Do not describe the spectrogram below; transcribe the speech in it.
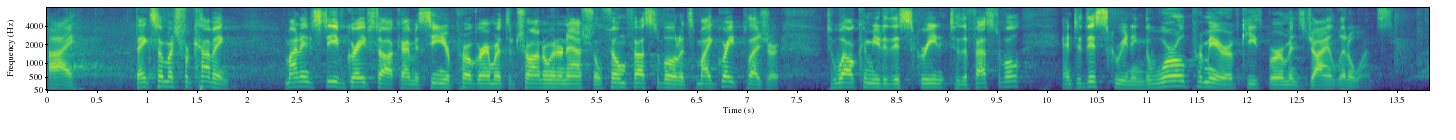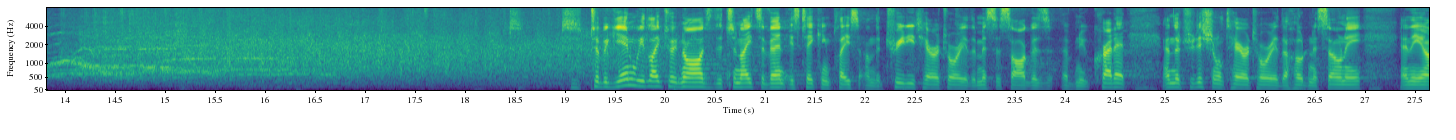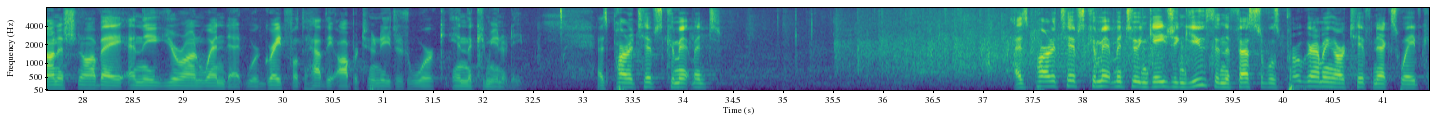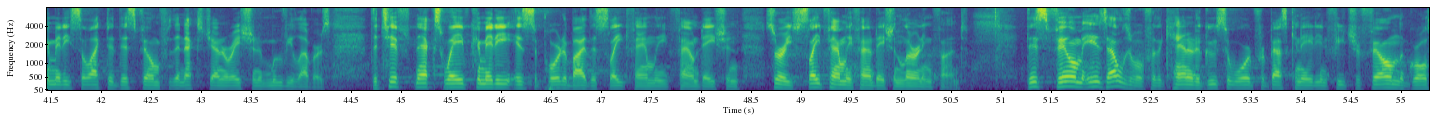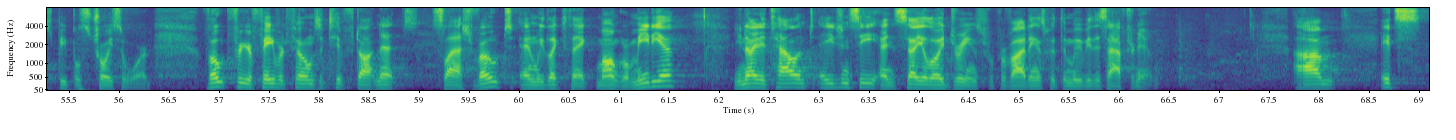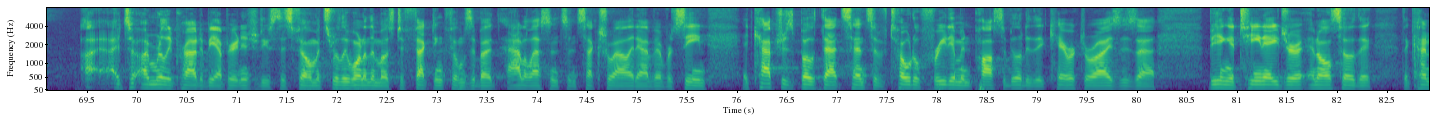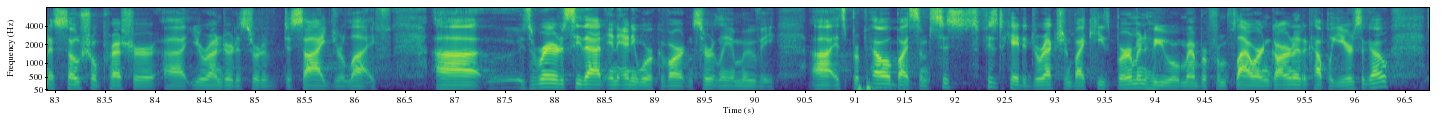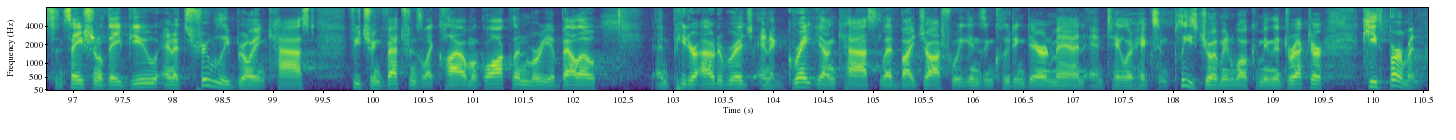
Hi. Thanks so much for coming. My name's Steve Gravestock. I'm a senior programmer at the Toronto International Film Festival, and it's my great pleasure to welcome you to this screen to the festival and to this screening, the world premiere of Keith Behrman's Giant Little Ones. To begin, we'd like to acknowledge that tonight's event is taking place on the treaty territory of the Mississaugas of New Credit and the traditional territory of the Haudenosaunee and the Anishinaabe and the Huron-Wendat. We're grateful to have the opportunity to work in the community. As part of TIFF's commitment as part of TIFF's commitment to engaging youth in the festival's programming, our TIFF Next Wave Committee selected this film for the next generation of movie lovers. The TIFF Next Wave Committee is supported by the Slaight Family Foundation, sorry, Slaight Family Foundation Learning Fund. This film is eligible for the Canada Goose Award for Best Canadian Feature Film, the Grolsch People's Choice Award. Vote for your favorite films at tiff.net slash vote, and we'd like to thank Mongrel Media, United Talent Agency, and Celluloid Dreams for providing us with the movie this afternoon. Um, it's I, am really proud to be up here and introduce this film. It's really one of the most affecting films about adolescence and sexuality I've ever seen. It captures both that sense of total freedom and possibility that characterizes uh, being a teenager and also the, the kind of social pressure uh, you're under to sort of decide your life. Uh, it's rare to see that in any work of art and certainly a movie. Uh, it's propelled by some sophisticated direction by Keith Behrman, who you remember from Flower and Garnet a couple years ago. Sensational debut and a truly brilliant cast featuring veterans like Kyle MacLachlan, Maria Bello, and Peter Outerbridge, and a great young cast led by Josh Wiggins, including Darren Mann and Taylor Hickson. Please join me in welcoming the director, Keith Behrman.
